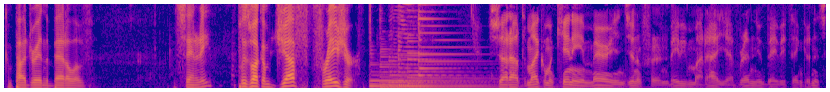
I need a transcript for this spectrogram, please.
compadre in the battle of insanity. Please welcome Jeff Frazier. Shout out to Michael McKinney and Mary and Jennifer and baby Maraya, brand new baby, thank goodness.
